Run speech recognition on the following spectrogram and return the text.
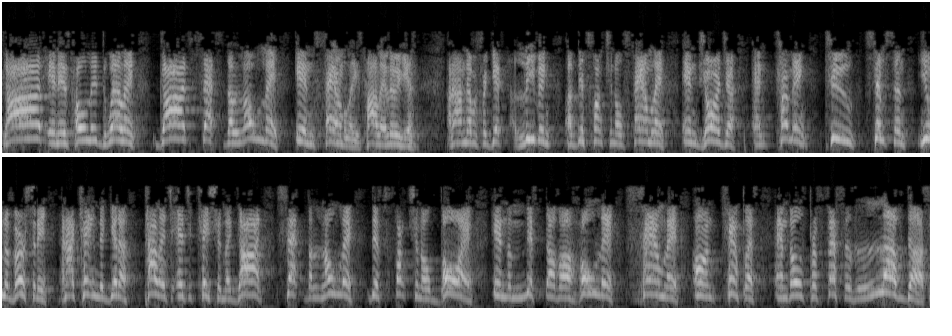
God in his holy dwelling. God sets the lonely in families. Hallelujah. And I'll never forget leaving a dysfunctional family in Georgia and coming to Simpson University. And I came to get a college education, but God set the lonely, dysfunctional boy in the midst of a holy family on campus. And those professors loved us.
